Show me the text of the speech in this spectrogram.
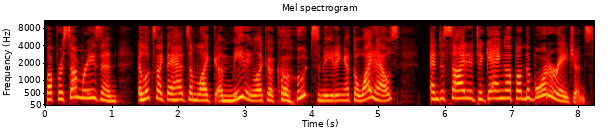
But for some reason, it looks like they had some like a meeting, like a cahoots meeting at the White House and decided to gang up on the border agents.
